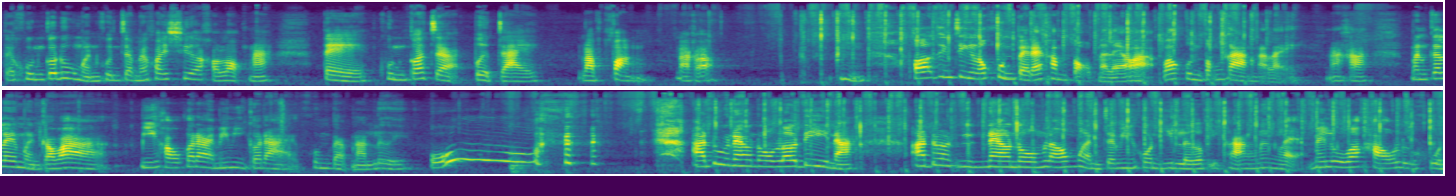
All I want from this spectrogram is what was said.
แต่คุณก็ดูเหมือนคุณจะไม่ค่อยเชื่อเขาหรอกนะ แต่คุณก็จะเปิดใจรับฟังนะคะเพราะจริงๆ แล้วคุณไปได้คำตอบมาแล้วอะว่าคุณต้องการอะไรนะคะ มันก็เลยเหมือนกับว่า มีเขาก็ได้ไม่มีก็ได้ คุณแบบนั้นเลย โอ้ อะดูแนวโน้มแล้วดีนะอะดูแนวโน้มแล้วเหมือนจะมีคนอินเลิฟอีกครั้งหนึ่งแหละ ไม่รู้ว่าเขาหรือคุณ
